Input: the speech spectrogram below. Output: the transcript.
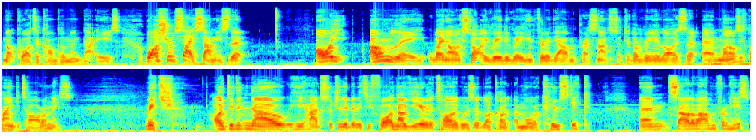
not quite a compliment that is. What I should say, Sam, is that I only when I started really reading through the album press and that stuff did I realise that uh, Miles is playing guitar on this, which I didn't know he had such an ability for. I know Year of the Tiger was like a, a more acoustic um, solo album from his.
